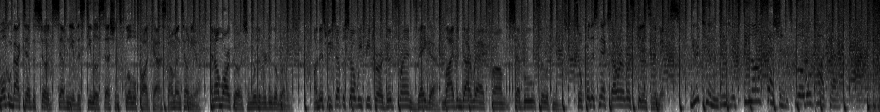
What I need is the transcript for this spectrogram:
Welcome back to episode 70 of the Stilo Sessions Global Podcast. I'm Antonio. And I'm Marcos, and we're the Verdugo brothers. On this week's episode, we feature our good friend Vega, live and direct from Cebu, Philippines. So for this next hour, let's get into the mix. You're tuned into Stilo Sessions Global Podcast.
